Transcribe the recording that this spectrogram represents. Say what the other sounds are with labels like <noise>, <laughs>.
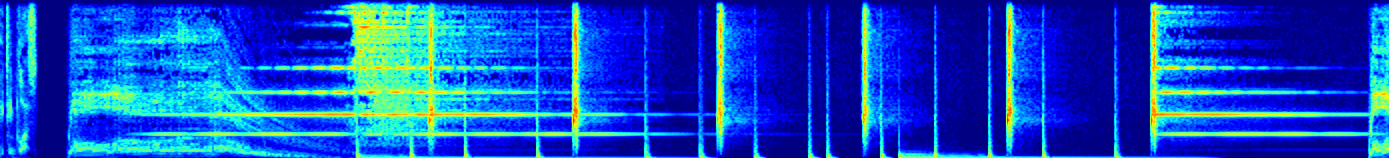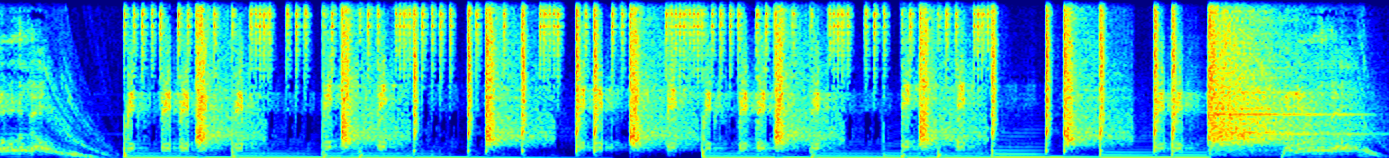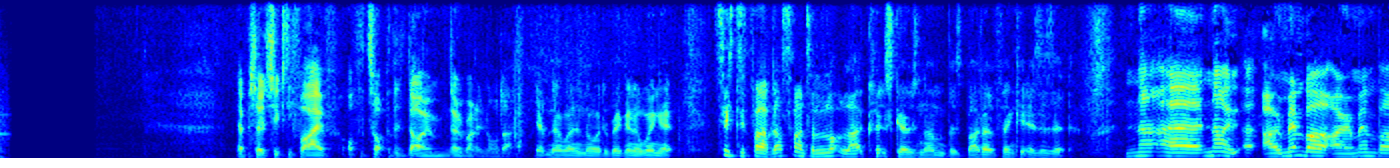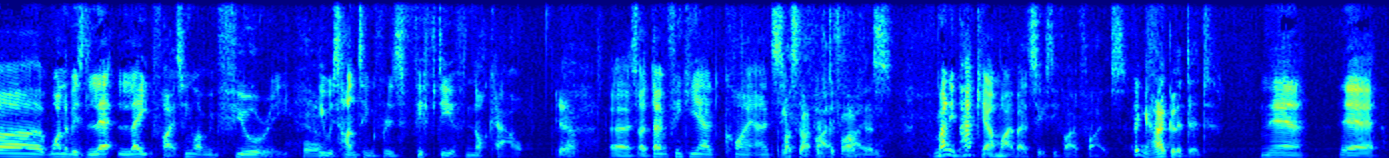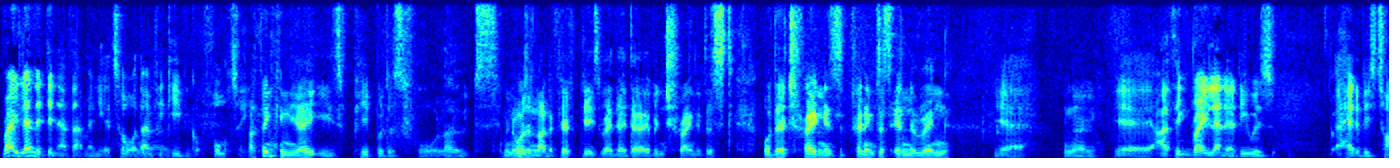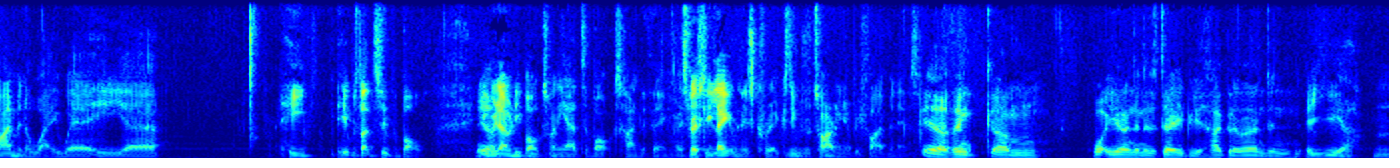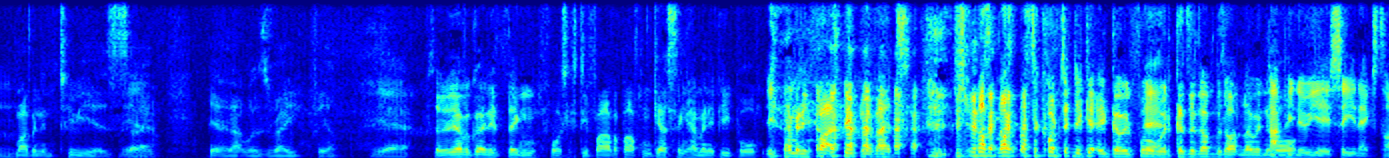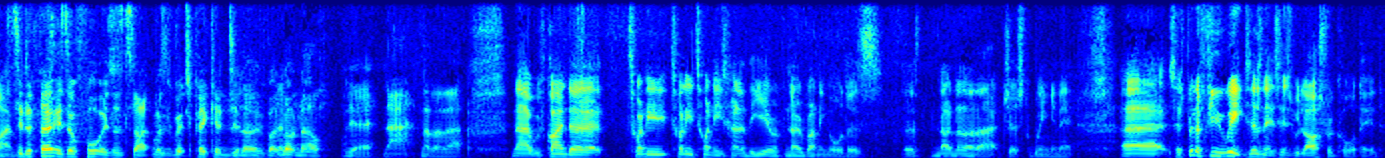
18 plus. Episode 65 off the top of the dome, no running order. Yep, no running order. We're going to wing it. 65, that sounds a lot like Klitschko's numbers, but I don't think it is, is it? No, uh, no. uh, I remember. I remember one of his le- late fights. I think it might have been Fury. Yeah. He was hunting for his 50th knockout. Yeah. Uh, so I don't think he had quite had Must 65 have 55 fights. Manny Pacquiao might have had 65 fights. I think Hagler did. Yeah, yeah. Ray Leonard didn't have that many at all. I don't think he even got 40. I think in the 80s, people just fought loads. I mean, it wasn't like the 50s where they don't even train. They just, or their training is training just in the ring, Yeah, you know. yeah. I think Ray Leonard, he was ahead of his time in a way where he uh, he he was like the Super Bowl. He Yeah. would only box when he had to box, kind of thing. Especially later in his career because he was retiring every five minutes. Yeah, I think um, what he earned in his debut, Hagler earned in a year. Hmm. Might have been in two years. So, yeah, that was Ray for you. Yeah. So, have you ever got anything for 65 apart from guessing how many people, <laughs> how many fights people have had? <laughs> that's, that's, that's the content you're getting going forward because the numbers aren't low anymore. Happy New Year. See you next time. See, the 30s and 40s was, like, was rich pickings, you know, but not now. Yeah, nah, none of that. Nah, we've kind of 20, 2020 is kind of the year of no running orders. There's no none of that, just winging it. Uh, so it's been a few weeks, isn't it, since we last recorded?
